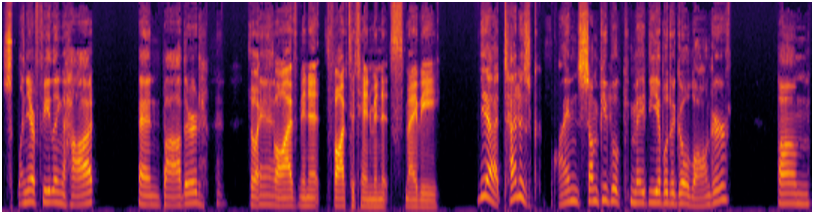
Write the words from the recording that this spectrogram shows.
So when you're feeling hot and bothered, so like and, five minutes, five to ten minutes, maybe. Yeah, ten is fine. Some people may be able to go longer. Um,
